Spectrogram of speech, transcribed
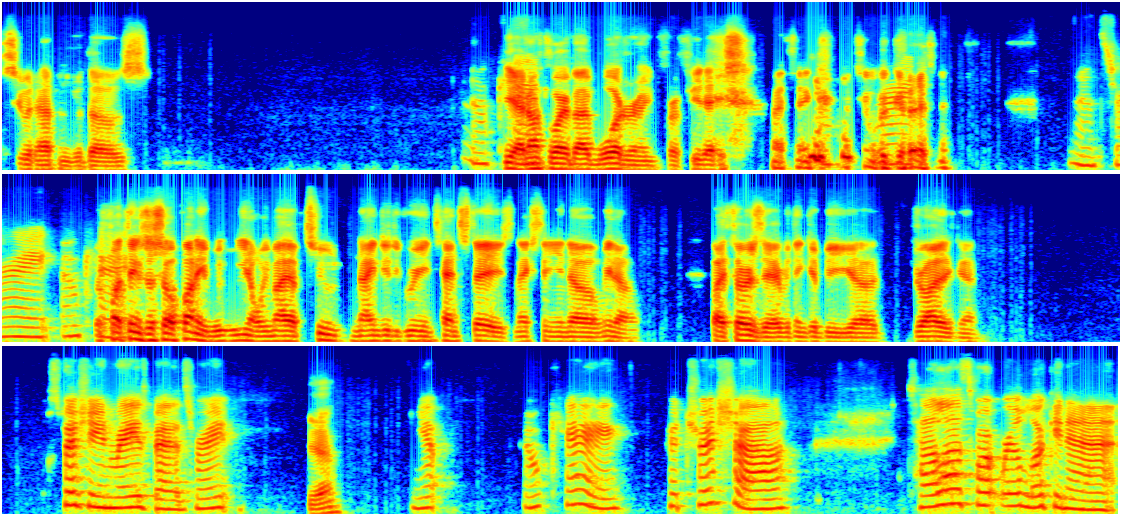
see what happens with those. Okay. Yeah, I don't have to worry about watering for a few days. I think we're right. good. That's right. Okay. The fun things are so funny. We, you know, we might have two 90 degree intense days. Next thing you know, you know, by Thursday, everything could be uh, dry again. Especially in raised beds, right? Yeah. Yep. Okay. Patricia, tell us what we're looking at.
